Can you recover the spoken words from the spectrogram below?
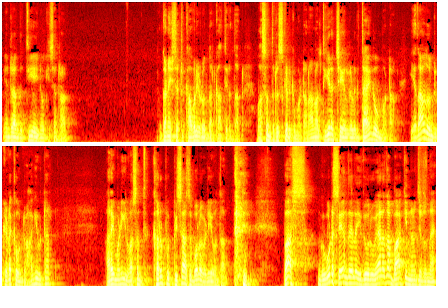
என்று அந்த தீயை நோக்கி சென்றான். கணேஷ் சற்று கவலையுடன் தான் காத்திருந்தான். வசந்த் ரிஸ்க் எடுக்க மாட்டான். ஆனால் தீரச் செயல்களுக்கு தயங்கவும் மாட்டான். ஏதாவது ஒன்று கிடக்க ஒன்று ஆகிவிட்டால்? அரை மணியில் வசந்த் கருப்பு பிசாசு போல வெளியே வந்தான். பாஸ் உங்கள் கூட சேர்ந்ததில் இது ஒரு வேலை தான் பாக்கின்னு நினச்சிட்டு இருந்தேன்.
